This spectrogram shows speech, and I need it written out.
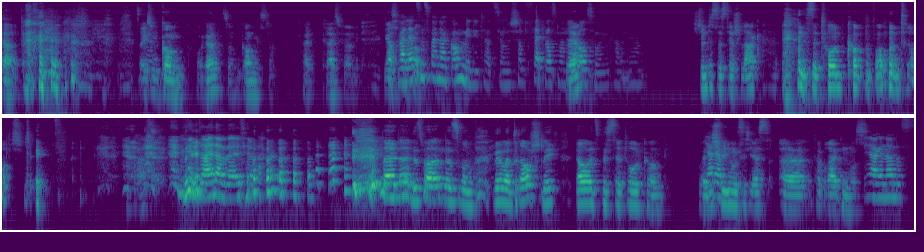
Ja. das ist eigentlich ein Gong, oder? So ein Gong ist doch halt kreisförmig. Ja, Ich war letztens bei einer Gong-Meditation. Das ist schon fett, was man Ja? da rausholen kann. Ja. Stimmt es, dass der Schlag, dass der Ton kommt, bevor man draufschlägt? In deiner Welt, ja. Nein, nein, das war andersrum. Wenn man draufschlägt, dauert es, bis der Ton kommt. Weil Ja, die Schwingung sich erst äh, verbreiten muss. Ja, genau, das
